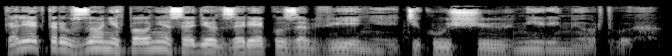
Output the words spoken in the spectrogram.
Коллектор в зоне вполне сойдет за реку забвения, текущую в мире мертвых.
